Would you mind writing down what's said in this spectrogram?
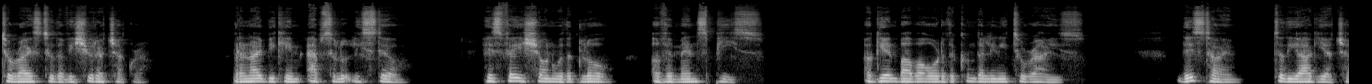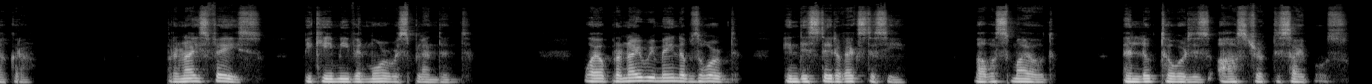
to rise to the Vishuddha chakra. Pranay became absolutely still. His face shone with a glow of immense peace. Again, Baba ordered the Kundalini to rise, this time to the Agya chakra. Pranay's face became even more resplendent. While Pranay remained absorbed in this state of ecstasy, Baba smiled and looked towards his awestruck disciples.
